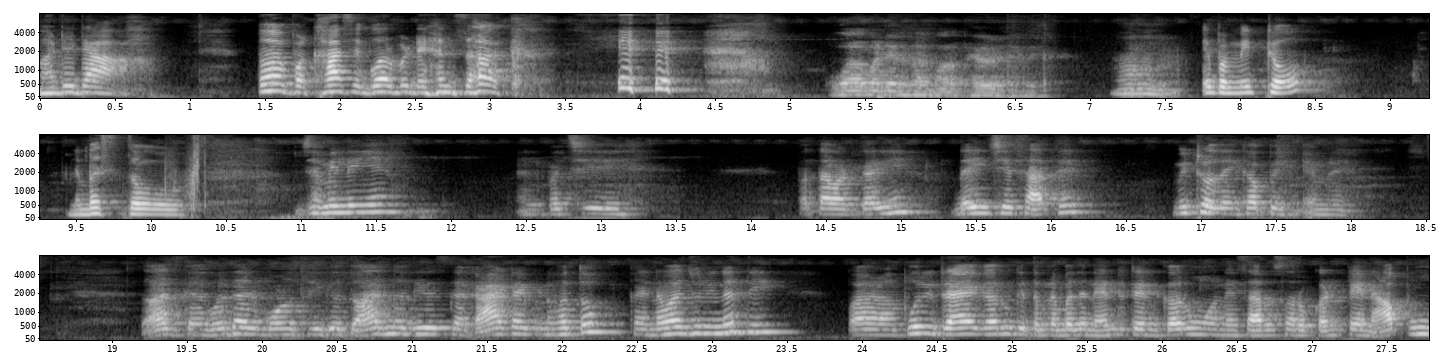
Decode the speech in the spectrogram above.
બટેટા. તો પણ ખાસે ગોળ બટેટાનું શાક. એ પણ મીઠો. ને બસ તો જમી લઈએ. અને પછી પતાવટ કરીએ. દહીં છે સાથે. મીઠો દહીં ખપે એમને. તો આજ કાંઈક વધારે મોડો થઈ ગયો તો આજનો દિવસ કાંઈક આ ટાઈપનો હતો. કાંઈ નવા જૂની નથી. પણ પૂરી ટ્રાય કરું કે તમને બધાને એન્ટરટેન કરું અને સારો સારો કન્ટેન્ટ આપું.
